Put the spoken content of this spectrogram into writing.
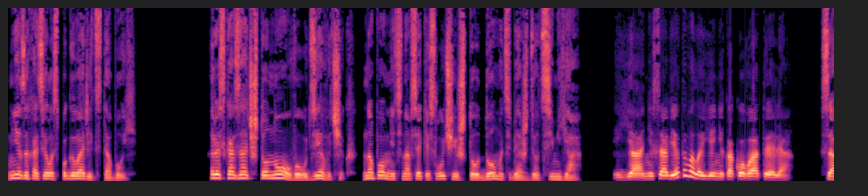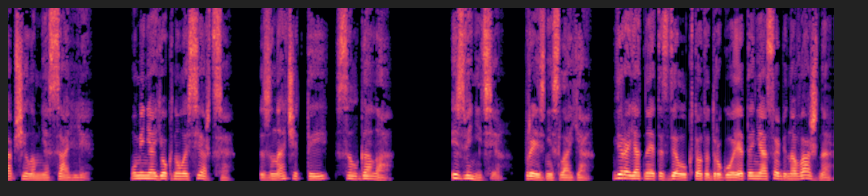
Мне захотелось поговорить с тобой. Рассказать, что нового у девочек, напомнить на всякий случай, что дома тебя ждет семья. Я не советовала ей никакого отеля, сообщила мне Салли. У меня ёкнуло сердце. Значит, ты солгала. Извините, произнесла я. Вероятно, это сделал кто-то другой. Это не особенно важно.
